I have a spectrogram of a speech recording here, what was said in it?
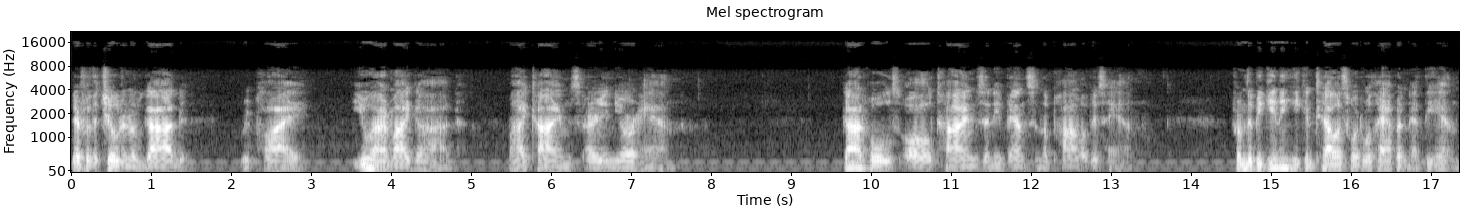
Therefore, the children of God reply, You are my God. My times are in your hand. God holds all times and events in the palm of his hand. From the beginning, he can tell us what will happen at the end.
